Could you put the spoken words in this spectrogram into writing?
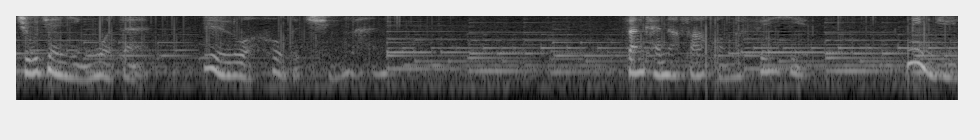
逐渐隐没在日落后的群岚。翻开那发黄的飞页，命运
